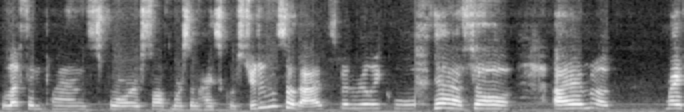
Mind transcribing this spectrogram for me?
lesson plans for sophomores and high school students. So that's been really cool. Yeah, so I'm a my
